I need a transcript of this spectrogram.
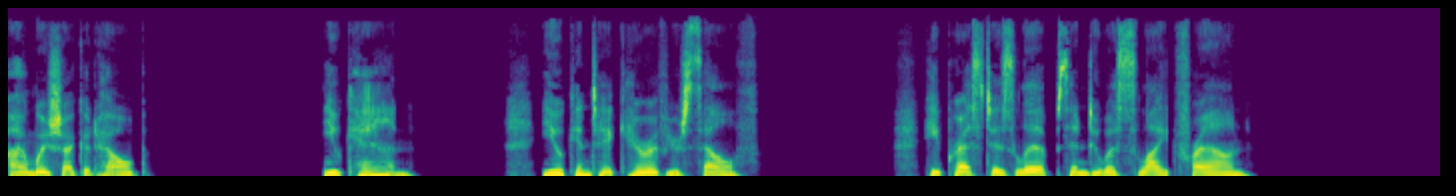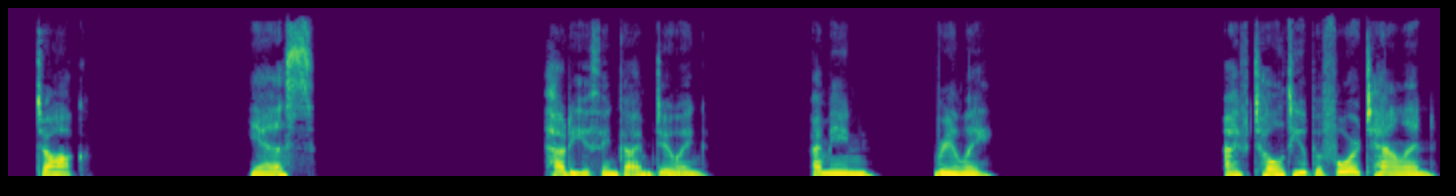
I wish I could help. You can. You can take care of yourself. He pressed his lips into a slight frown. Doc? Yes? How do you think I'm doing? I mean, really? I've told you before, Talon.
